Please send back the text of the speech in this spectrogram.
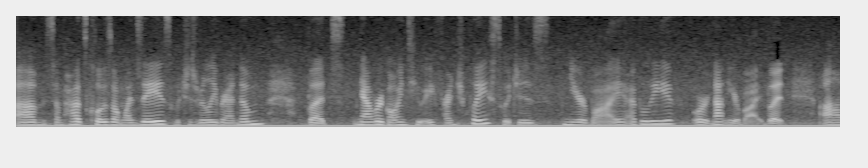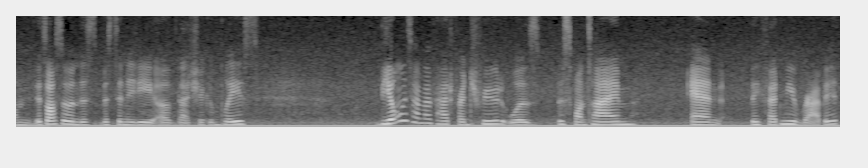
Um, somehow it's closed on Wednesdays, which is really random. But now we're going to a French place, which is nearby, I believe. Or not nearby, but um, it's also in this vicinity of that chicken place. The only time I've had French food was this one time, and they fed me rabbit.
